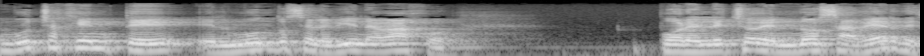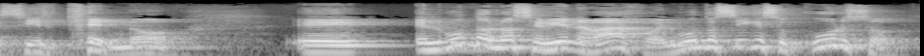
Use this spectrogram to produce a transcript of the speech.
Mucha gente, el mundo se le viene abajo por el hecho de no saber decir que no. Eh, el mundo no se viene abajo, el mundo sigue su curso.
